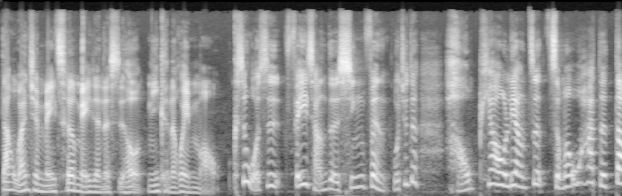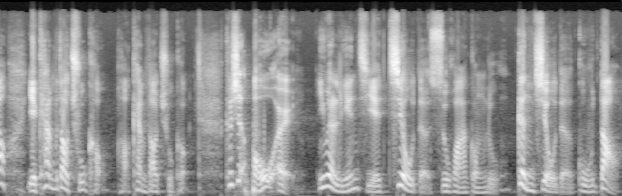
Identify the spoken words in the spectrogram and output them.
当完全没车没人的时候，你可能会毛。可是我是非常的兴奋，我觉得好漂亮，这怎么挖得到？也看不到出口，好看不到出口。可是偶尔，因为连接旧的苏花公路、更旧的古道，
